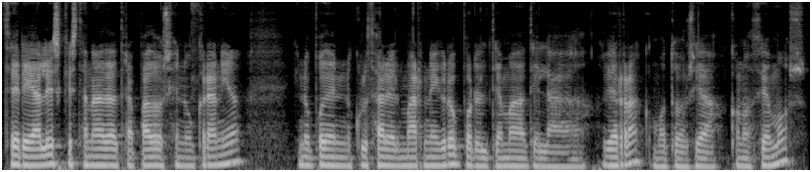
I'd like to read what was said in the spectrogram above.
cereales que están atrapados en Ucrania, que no pueden cruzar el Mar Negro por el tema de la guerra, como todos ya conocemos.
